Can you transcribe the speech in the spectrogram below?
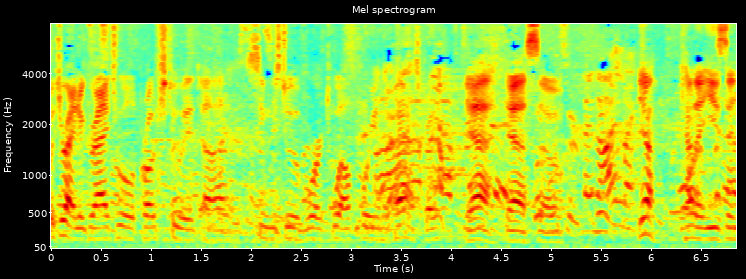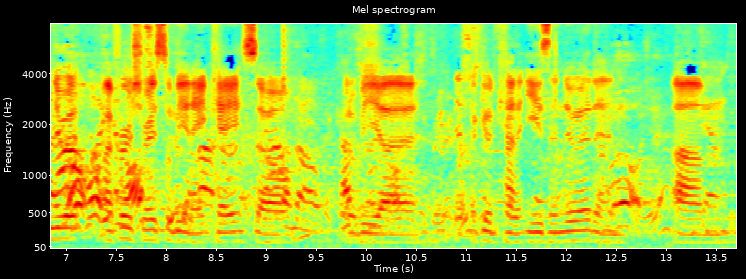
but you're right, a gradual approach to it uh, seems to have worked well for you in the past, right? Yeah, yeah. So yeah, kind of ease into it. My first race will be an 8K, so it'll be uh, a good kind of ease into it, and um,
